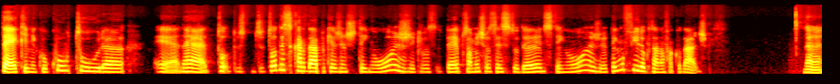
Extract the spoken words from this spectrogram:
técnico, cultura, é, né, to, de todo esse cardápio que a gente tem hoje, que você, é, principalmente vocês estudantes têm hoje, eu tenho um filho que está na faculdade, né?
